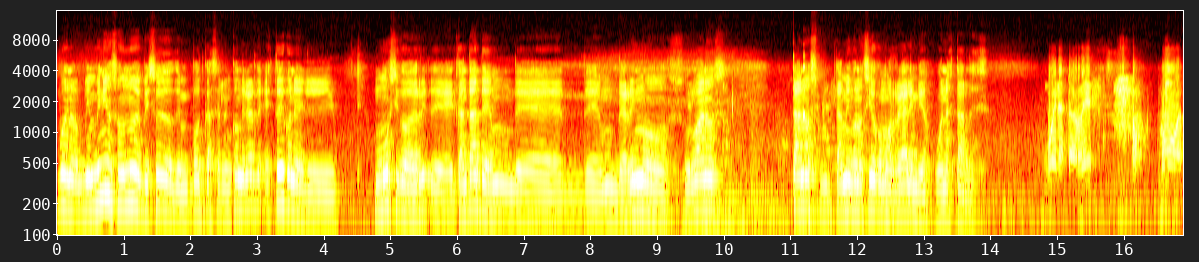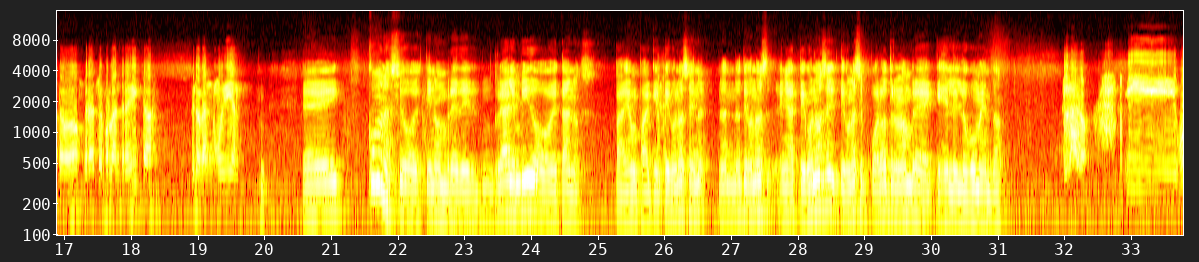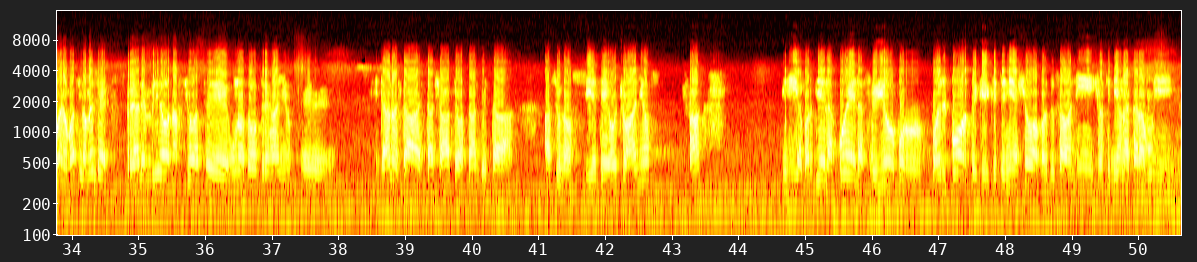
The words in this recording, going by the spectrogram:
Bueno, bienvenidos a un nuevo episodio de mi podcast El Rincón del Arte. Estoy con el músico, de, el cantante de, de- ritmos urbanos, Thanos, también conocido como Real Envío. Buenas tardes. Buenas tardes. ¿Cómo va todo? Gracias por la entrevista. Espero que ande muy bien. Eh, ¿Cómo nació este nombre de Real Envido o de Thanos? Digamos, para que te conoce, no, no- no te conoce, mira, te conoce y te conoce por otro nombre que es el del documento. Claro. Y bueno, básicamente Real Envío nació hace unos 2 3 años. Eh, Gitano está, está ya hace bastante, está hace unos 7 8 años. Y a partir de la escuela se vio por, por el porte que, que tenía yo, aparte usaba anillos, tenía una cara muy,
